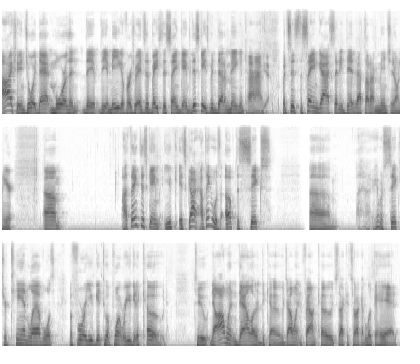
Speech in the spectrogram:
I actually enjoyed that more than the the Amiga version. It's just basically the same game, but this game's been done a million times. Yeah. But since the same guy said he did it, I thought I'd mention it on here. Um, I think this game you it's got I think it was up to six um, I think it was six or ten levels before you get to a point where you get a code to now I went and downloaded the codes. I went and found codes so I could so I could look ahead.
